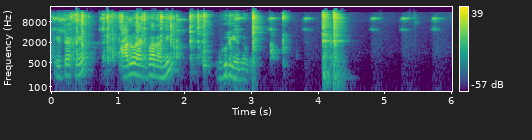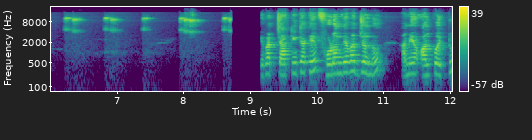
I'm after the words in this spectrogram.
এটাকে আরও একবার আমি ঘুরিয়ে নেব। এবার চাটনিটাকে ফোড়ন দেওয়ার জন্য আমি অল্প একটু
